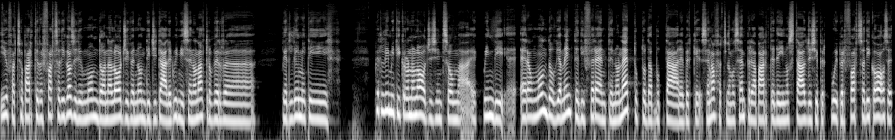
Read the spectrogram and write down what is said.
Io faccio parte per forza di cose di un mondo analogico e non digitale, quindi se non altro per, per limiti per limiti cronologici, insomma, e quindi eh, era un mondo ovviamente differente, non è tutto da buttare, perché se no facciamo sempre la parte dei nostalgici, per cui per forza di cose,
